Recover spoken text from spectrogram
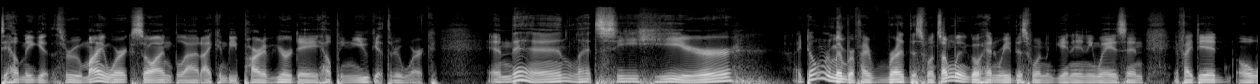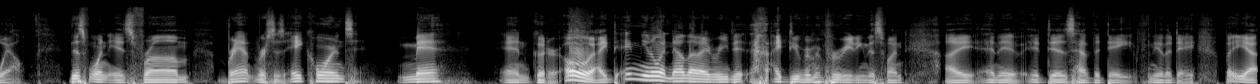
to help me get through my work. So I'm glad I can be part of your day helping you get through work. And then let's see here. I don't remember if I read this one, so I'm going to go ahead and read this one again, anyways. And if I did, oh well. This one is from Brant versus Acorns. Meh and Gooder. Oh, I and you know what? Now that I read it, I do remember reading this one. I and it it does have the date from the other day. But yeah,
